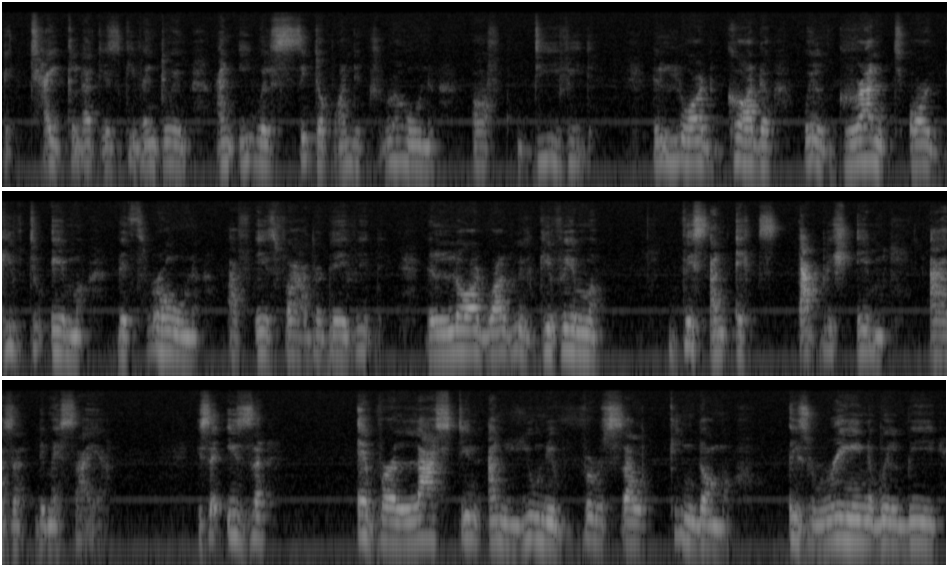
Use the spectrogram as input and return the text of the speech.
The title that is given to him, and he will sit upon the throne of David. The Lord God will grant or give to him the throne of his father David. The Lord will give him this and establish him as the Messiah. He said, is everlasting and universal kingdom his reign will be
